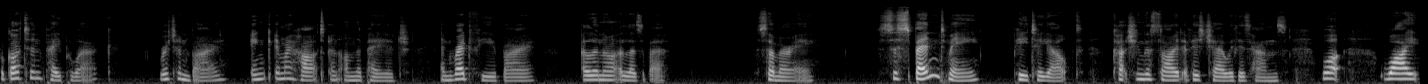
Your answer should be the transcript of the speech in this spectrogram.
Forgotten Paperwork. Written by Ink in My Heart and on the Page, and read for you by Eleanor Elizabeth. Summary Suspend me! Peter yelped, clutching the side of his chair with his hands. What? Why,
